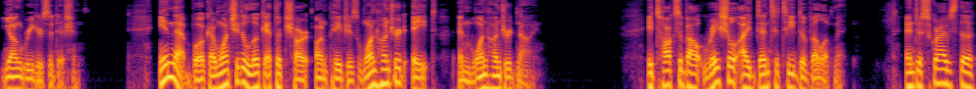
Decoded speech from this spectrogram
Young Readers Edition. In that book, I want you to look at the chart on pages 108 and 109. It talks about racial identity development and describes the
